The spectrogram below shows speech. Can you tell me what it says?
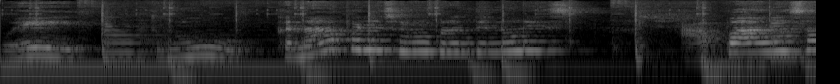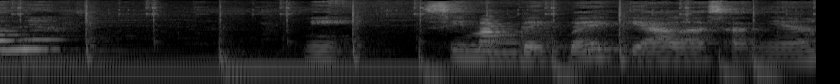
Wait, tunggu. Kenapa disuruh berhenti nulis? Apa alasannya? Nih, simak baik-baik ya alasannya.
